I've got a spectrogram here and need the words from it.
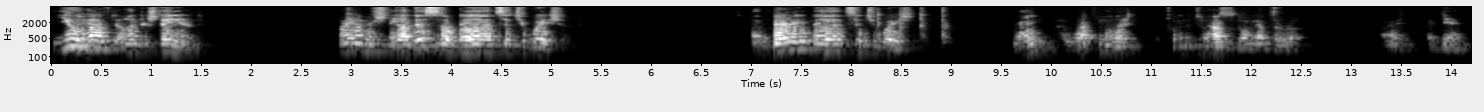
you have to understand I understand that understand. this is a bad situation. A very bad situation, right? I walked in the lane between the two houses going up the road. All right. Again,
